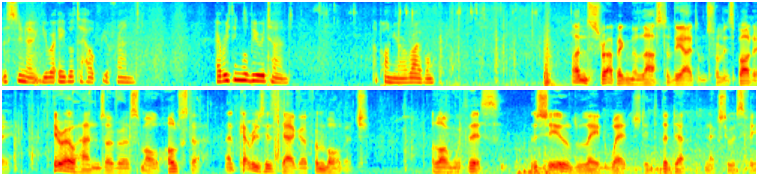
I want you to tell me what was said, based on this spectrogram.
the sooner you are able to help your friend. Everything will be returned upon your arrival. Unstrapping the last of the items from his body, Hero hands over a small holster and carries his dagger from Morvich. Along with this, the shield laid wedged into the dirt next to his feet.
